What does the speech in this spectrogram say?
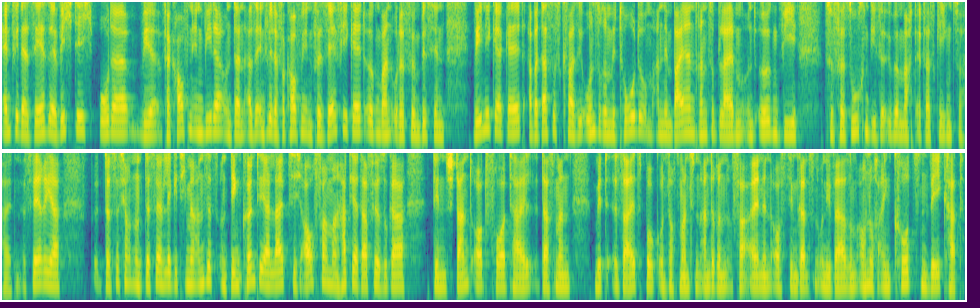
entweder sehr, sehr wichtig oder wir verkaufen ihn wieder und dann, also entweder verkaufen wir ihn für sehr viel Geld irgendwann oder für ein bisschen weniger Geld, aber das ist quasi unsere Methode, um an den Bayern dran zu bleiben und irgendwie zu versuchen, dieser Übermacht etwas gegenzuhalten. Es wäre ja, das ist ja, und das ist ja ein legitimer Ansatz und den könnte ja Leipzig auch fahren. Man hat ja dafür sogar den Standortvorteil, dass man mit Salzburg und noch manchen anderen Vereinen aus dem ganzen Universum auch noch einen kurzen Weg hat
